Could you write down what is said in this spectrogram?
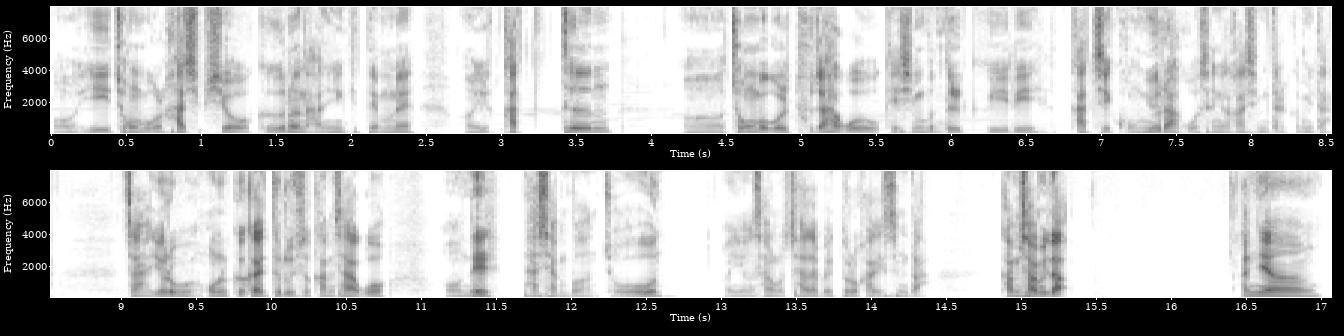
어, 이 종목을 하십시오 그거는 아니기 때문에 어, 이 같은 어, 종목을 투자하고 계신 분들끼리 같이 공유라고 생각하시면 될 겁니다. 자 여러분 오늘 끝까지 들어주셔서 감사하고 어, 내일 다시 한번 좋은 어, 영상으로 찾아뵙도록 하겠습니다. 감사합니다. 안녕.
